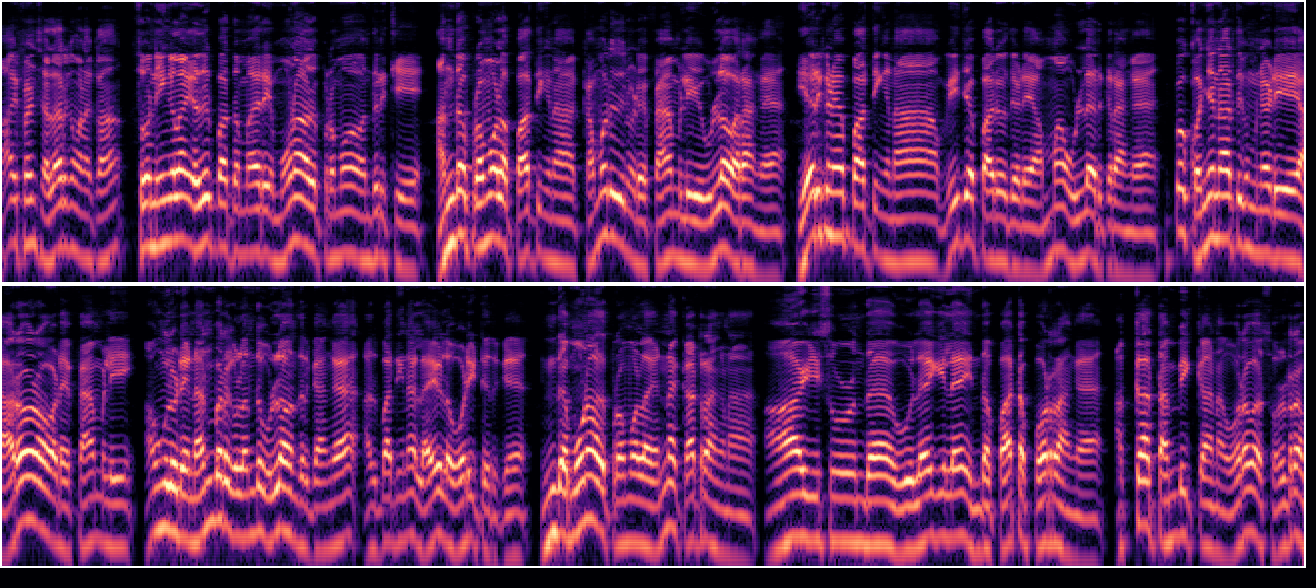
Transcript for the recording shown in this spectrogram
ஹாய் ஃப்ரெண்ட்ஸ் எல்லாருக்கும் வணக்கம். ஸோ நீங்களாம் எதிர்பார்த்த மாதிரி மூணாவது ப்ரொமோ வந்துருச்சு. அந்த ப்ரொமோவில் பார்த்தீங்கன்னா கமருதீனுடைய ஃபேமிலி உள்ளே வராங்க. ஏற்கனவே பார்த்தீங்கன்னா விஜய் பார்வதியுடைய அம்மா உள்ளே இருக்கிறாங்க. இப்போ கொஞ்ச நேரத்துக்கு முன்னாடி அரோராவோட ஃபேமிலி அவங்களுடைய நண்பர்கள் வந்து உள்ளே வந்திருக்காங்க. அது பார்த்தீங்கன்னா லைவ்ல ஓடிட்டு இருக்கு. இந்த மூணாவது ப்ரொமோவில் என்ன காட்டுறாங்கன்னா ஆழி சூழ்ந்த உலகில இந்த பாட்டை போடுறாங்க. அக்கா தம்பிக்கான உறவை சொல்ற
